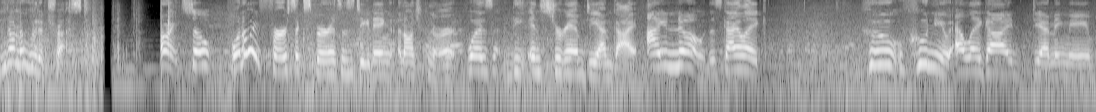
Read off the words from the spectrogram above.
you don't know who to trust. All right, so one of my first experiences dating an entrepreneur was the Instagram DM guy. I know this guy like who who knew? LA guy DMing me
